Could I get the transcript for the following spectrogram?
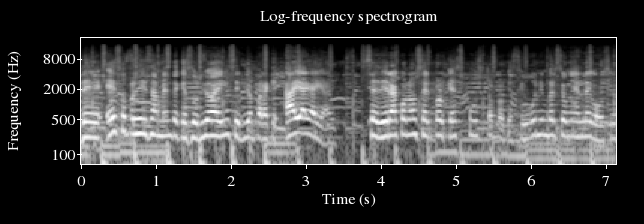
de eso precisamente que surgió ahí, sirvió para que, ay, ay, ay, ay, se diera a conocer porque es justo, porque si hubo una inversión en el negocio,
